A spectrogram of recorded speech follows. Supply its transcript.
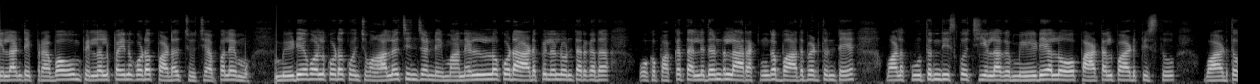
ఇలాంటి ప్రభావం పిల్లలపైన కూడా పడవచ్చు చెప్పలేము. మీడియా వాళ్ళు కూడా కొంచెం ఆలోచించండి. మన ఇళ్ళలో కూడా ఆడపిల్లలు ఉంటారు కదా ఒక పక్క తల్లిదండ్రులు ఆ రకంగా బాధ పెడుతుంటే వాళ్ళ కూతురుని తీసుకొచ్చి ఇలాగ మీడియాలో పాటలు పాడిపిస్తూ వాడితో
